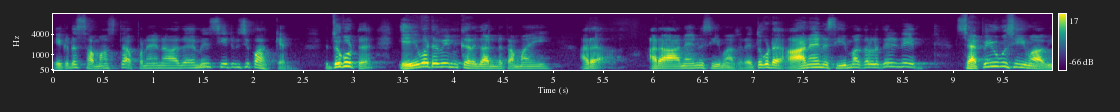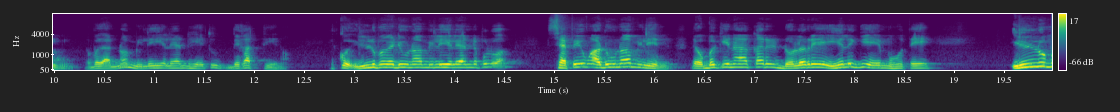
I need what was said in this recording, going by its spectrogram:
ඒකට සමස්ත අපනයන ආදායමෙන් 25ක් යනවා. එතකොට ඒවට වෙන් කරගන්න තමයි අර අර ආනයන සීමා කරන්නේ. එතකොට ආනයන සීමා කරලා තියෙන්නේ සැපයුම සීමාවෙන්. ඔබ දන්නවා මිලියල යන්න හේතු දෙකක් තියෙනවා. එක්ක ඉල්ලුම වැඩි වුණා මිලියල යන්න පුළුවන්. සැපයුම අඩු වුණා මිලියන. දැන් ඔබ කියන ආකාරයේ ඩොලරේ ඉහළ ගියේ මොහොතේ ඉල්ලුම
